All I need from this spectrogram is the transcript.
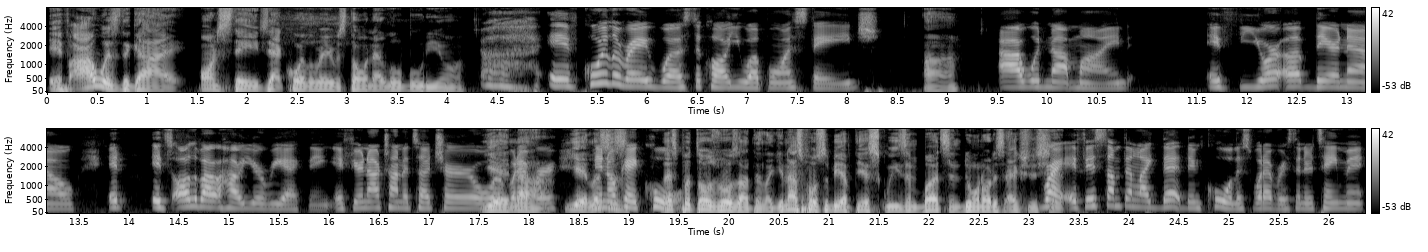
if I was the guy on stage that Coi Leray was throwing that little booty on? if Coi Leray was to call you up on stage, Uh I would not mind. If you're up there now, it it's all about how you're reacting. If you're not trying to touch her or yeah, whatever, nah. Yeah, let's then just- okay, cool. let's put those rules out there. Like you're not supposed to be up there squeezing butts and doing all this extra shit. Right. If it's something like that, then cool. It's whatever. It's entertainment.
